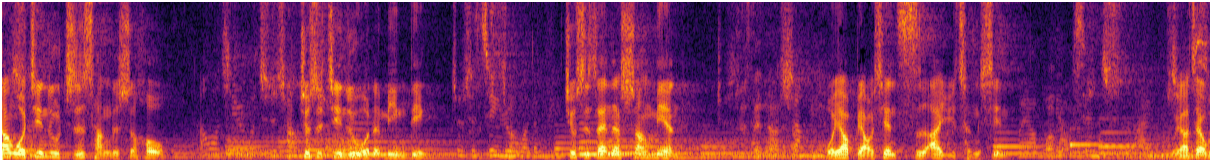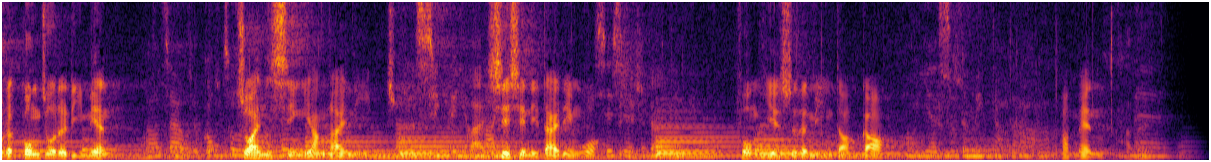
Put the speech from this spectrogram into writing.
当我进入职场的时候，当我进入职场就是进入我的命定，就是进入我的命，就是在那上面，就是在那上面，我要表现慈爱与诚信，我要表现慈爱与诚信，我要在我的工作的里面我要在我的工作专心仰赖你。专心的仰赖你，谢谢你带领我，谢谢你带领我，奉耶稣的名祷告，奉耶稣的名祷告。阿门。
